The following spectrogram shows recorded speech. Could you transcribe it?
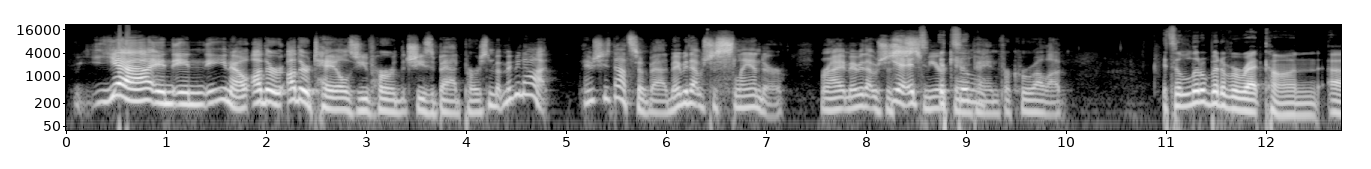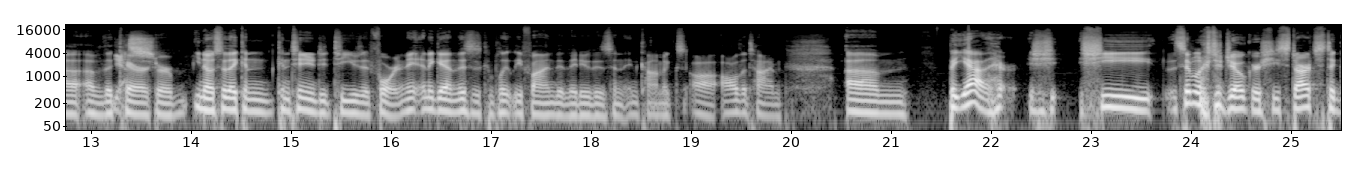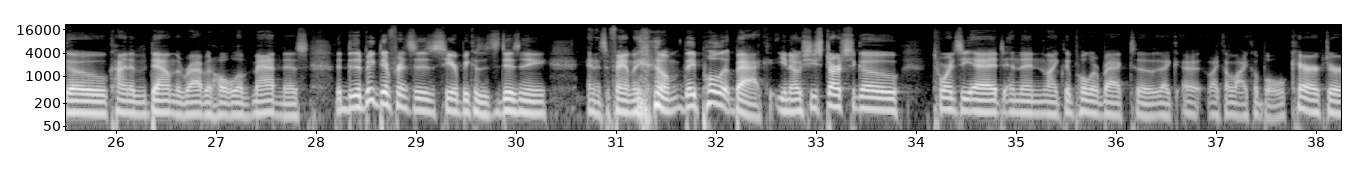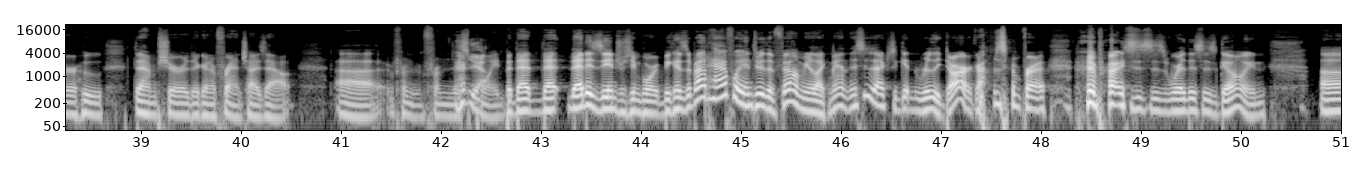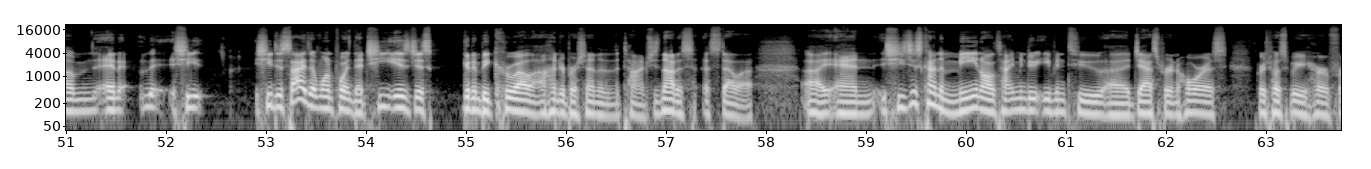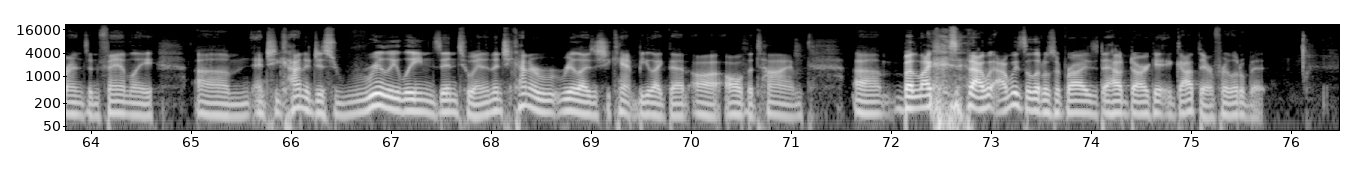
yeah, in in you know other other tales you've heard that she's a bad person, but maybe not. Maybe she's not so bad. Maybe that was just slander, right? Maybe that was just Yeah, it's- smear it's a- campaign for Cruella. It's a little bit of a retcon uh, of the Yes. character, you know, so they can continue to, to use it forward. And, and again, this is completely fine that they do this in, in comics all, all the time. Um, but yeah, her, she, she similar to Joker, she starts to go kind of down the rabbit hole of madness. The, the big difference is here because it's Disney and it's a family film. They pull it back. You know, she starts to go towards the edge, and then like they pull her back to like a, like a likable character who I'm sure they're going to franchise out uh, from from this Yeah. point. But that that that is the interesting part because about halfway into the film, you're like, man, this is actually getting really dark. I'm surprised, surprised this is where this is going. Um, and she she decides at one point that she is just going to be Cruella 100% of the time. She's not Estella. Uh, and she's just kind of mean all the time, even to, even to uh, Jasper and Horace, who are supposed to be her friends and family. Um, and she kind of just really leans into it. And then she kind of realizes she can't be like that uh, all the time. Um, but like I said, I, w- I was a little surprised at how dark it, it got there for a little bit.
